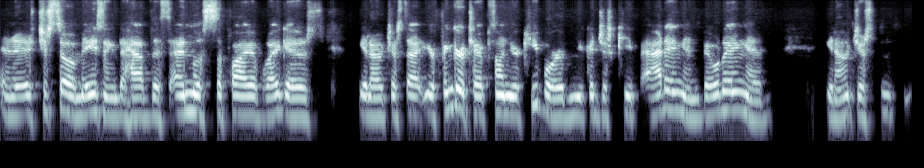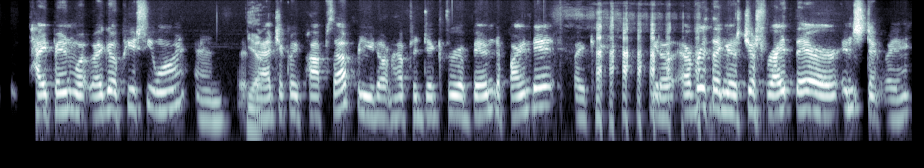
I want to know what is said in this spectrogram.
and it's just so amazing to have this endless supply of legos you know just at your fingertips on your keyboard and you could just keep adding and building and you know just type in what lego piece you want and it Yep. magically pops up and you don't have to dig through a bin to find it. Like you know everything is just right there instantly.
